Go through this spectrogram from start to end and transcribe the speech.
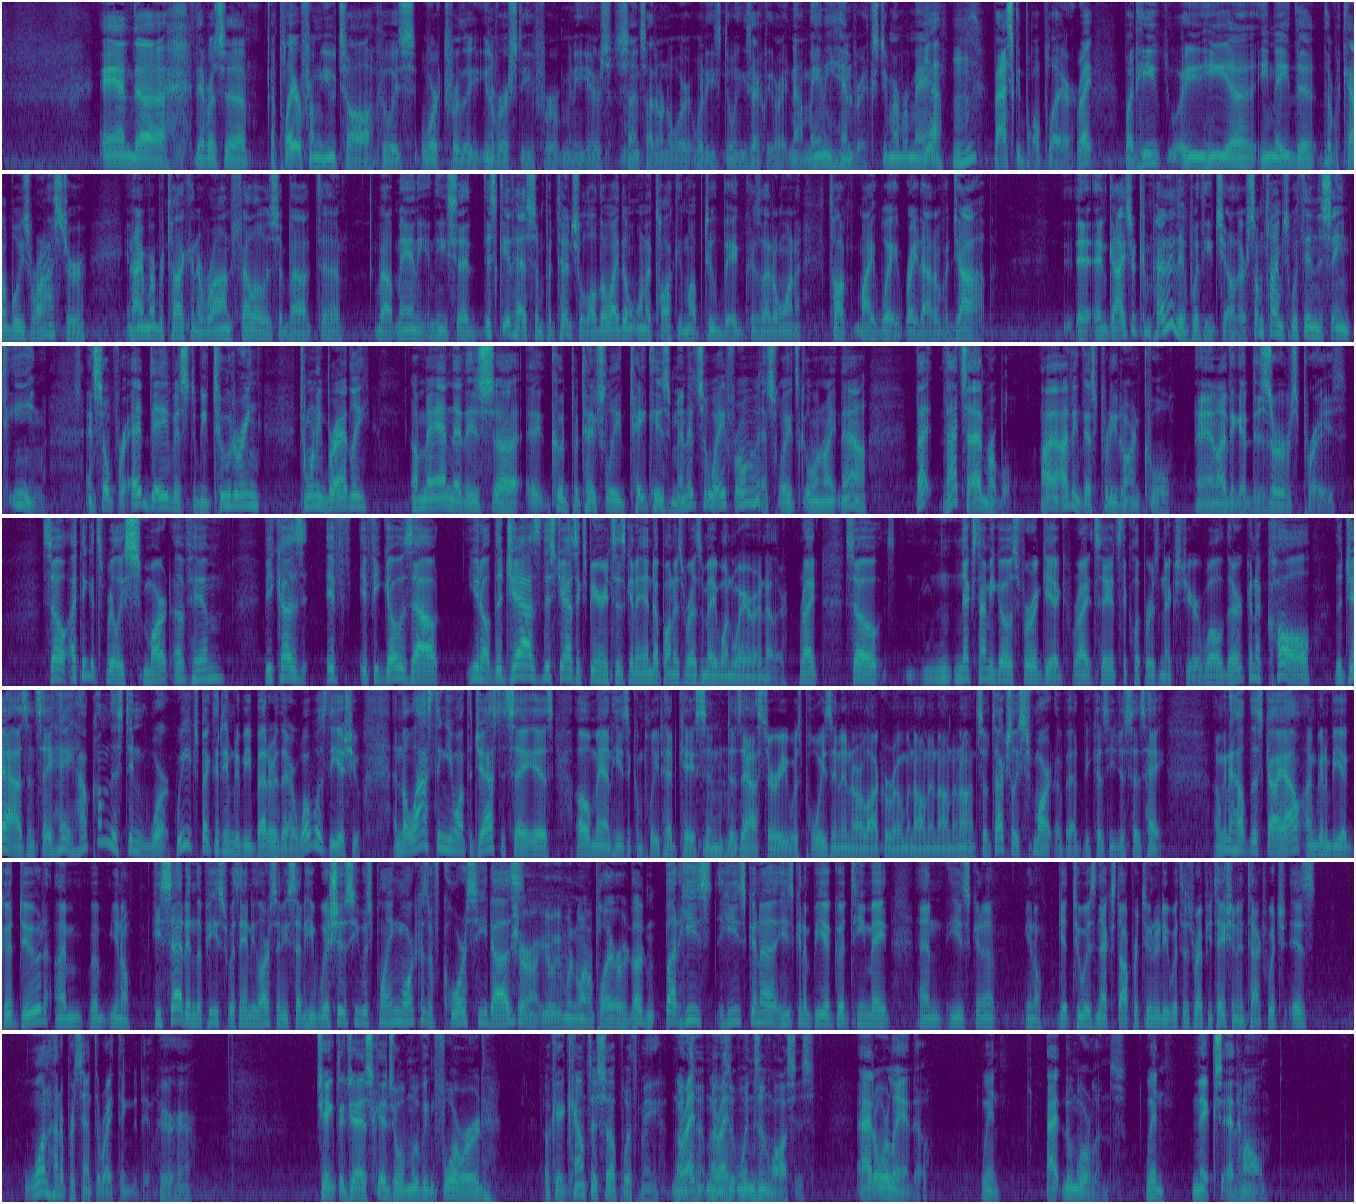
And uh, there was a, a player from Utah who has worked for the university for many years since. I don't know where, what he's doing exactly right now. Manny Hendrix. Do you remember Manny? Yeah. Mm-hmm. Basketball player. Right. But he he he, uh, he made the, the Cowboys roster, and I remember talking to Ron Fellows about uh, about Manny, and he said this kid has some potential. Although I don't want to talk him up too big because I don't want to talk my way right out of a job and guys are competitive with each other, sometimes within the same team. And so for Ed Davis to be tutoring Tony Bradley, a man that is uh, could potentially take his minutes away from him, that's the way it's going right now. That that's admirable. I, I think that's pretty darn cool, and I think it deserves praise. So I think it's really smart of him because if if he goes out, you know, the jazz this jazz experience is going to end up on his resume one way or another, right? So next time he goes for a gig, right? Say it's the Clippers next year. Well, they're going to call the Jazz and say, "Hey, how come this didn't work? We expected him to be better there. What was the issue?" And the last thing you want the Jazz to say is, "Oh man, he's a complete head case and disaster. He was poison in our locker room and on and on and on." So it's actually smart of Ed because he just says, "Hey, I'm going to help this guy out. I'm going to be a good dude. I'm, uh, you know." He said in the piece with Andy Larsen, he said he wishes he was playing more because, of course, he does Sure, you wouldn't want a player who doesn't. but he's he's gonna he's gonna be a good teammate and he's gonna you know get to his next opportunity with his reputation intact, which is 100% the right thing to do. Here, here. Jake, the Jazz schedule moving forward. Okay, count this up with me. Wins, All right, wins, right. wins and losses. At Orlando, Win, at New Orleans, win, Knicks at home,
